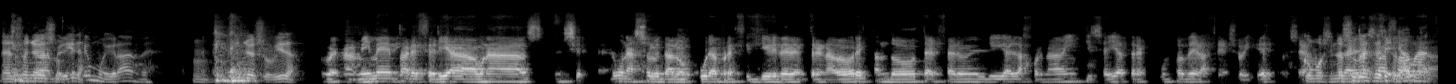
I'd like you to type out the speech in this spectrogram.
El sueño de su vida. es muy grande. Mm, el sueño de su vida. A mí me parecería una, una absoluta locura prescindir del entrenador estando tercero en Liga en la jornada 26 a tres puntos del ascenso directo. Como si no se hubiese hecho nada.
